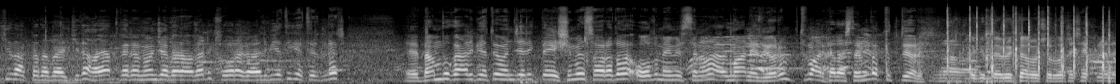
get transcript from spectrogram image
iki dakikada belki de hayat veren önce beraberlik sonra galibiyeti getirdiler. E, Ben bu galibiyeti öncelikle eşime sonra da oğlum Emir Sinan'a armağan ediyorum. Tüm arkadaşlarımı da kutluyorum. Peki tebrikler, başarılar. Teşekkür ederim.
